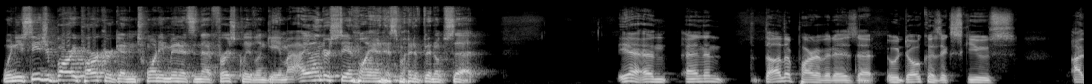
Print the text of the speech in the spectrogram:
when you see Jabari Parker getting 20 minutes in that first Cleveland game, I, I understand why Enes might have been upset. Yeah, and and then the other part of it is that Udoka's excuse. Uh,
